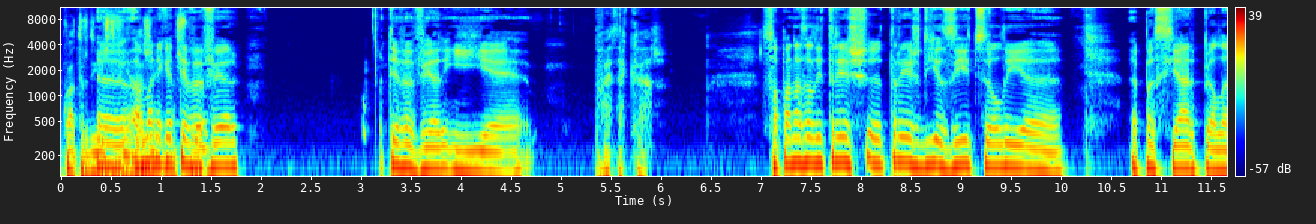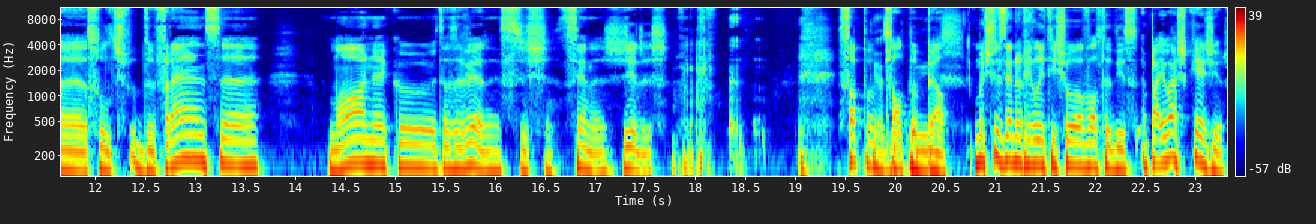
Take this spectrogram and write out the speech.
4 dias de Uh, viagem. a Mónica teve a ver, teve a ver e é. Pô, é da caro. Só para andares ali três, três diazitos ali a, a passear pela sul de- França, Mónaco, estás a ver? Essas cenas giras. Só para pessoal de papel. país. Mas fizeram um reality show à volta disso. Epá, eu acho que é giro.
